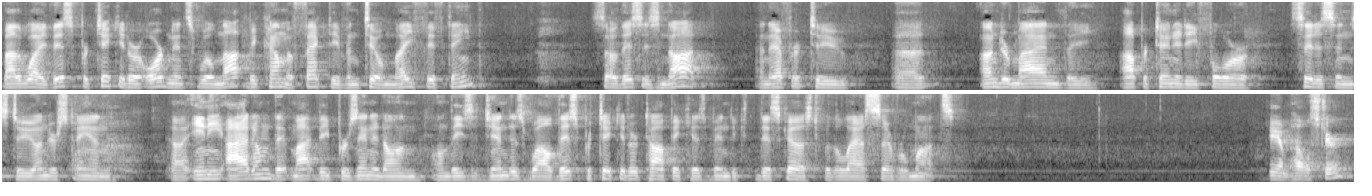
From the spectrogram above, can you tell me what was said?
By the way, this particular ordinance will not become effective until May 15th. So this is not an effort to uh, undermine the opportunity for citizens to understand uh, any item that might be presented on, on these agendas while this particular topic has been di- discussed for the last several months. Jim Holster.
